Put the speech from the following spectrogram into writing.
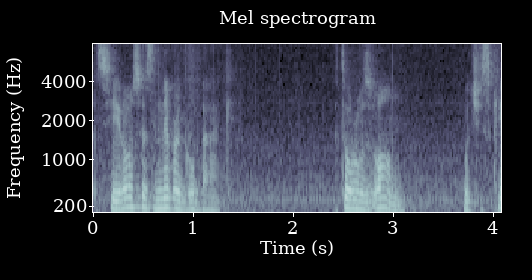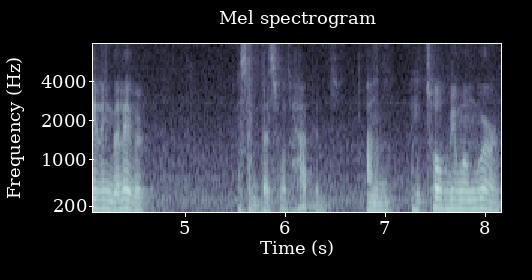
cirrhosis never go back. It always on, which is killing the liver. I said, that's what happened. And he told me one word,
